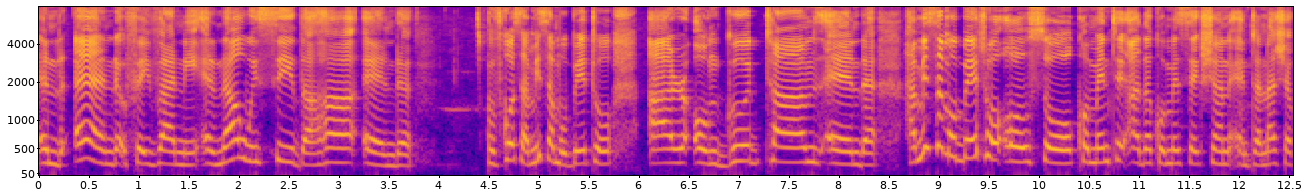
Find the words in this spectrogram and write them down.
and and Feivani. And now we see that her and of course, Hamisa Mobetto are on good terms, and uh, Hamisa Mobetto also commented at the comment section, and Tanasha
